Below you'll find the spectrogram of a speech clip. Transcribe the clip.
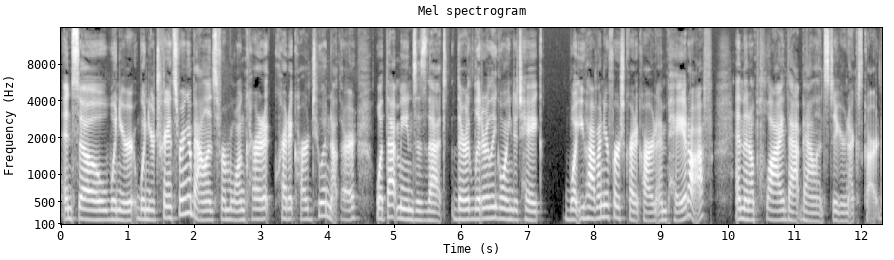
and so when you're when you're transferring a balance from one credit credit card to another, what that means is that they're literally going to take what you have on your first credit card and pay it off, and then apply that balance to your next card.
